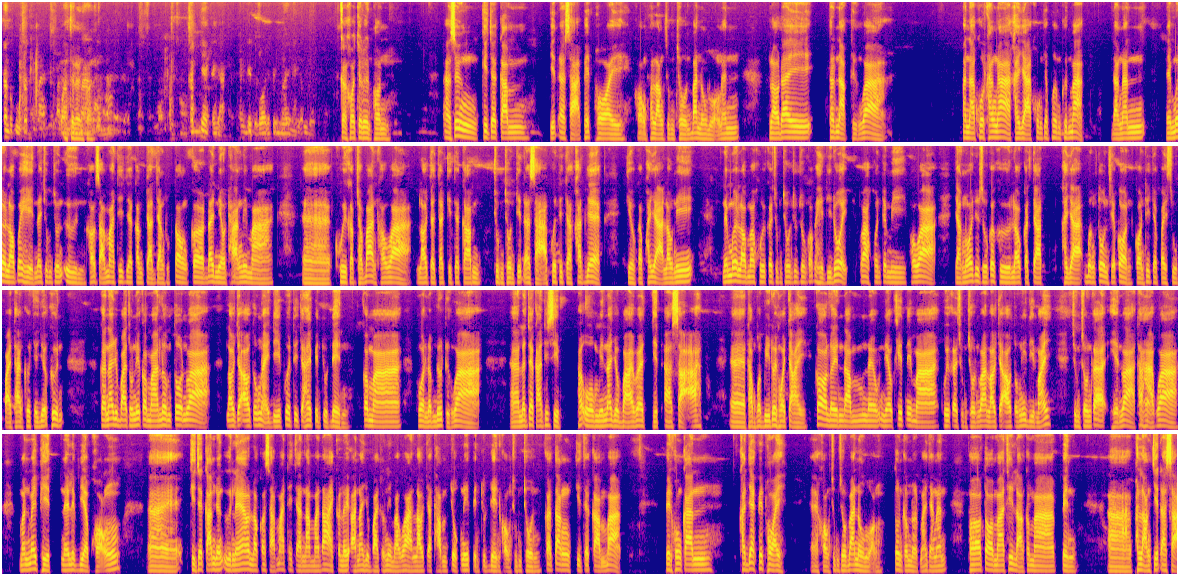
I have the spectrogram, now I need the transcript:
ท่านพระครูครับความเจริญพร คัดแยกขยะเทศบาลจะเป็นมาอย่างไรครับพี่โยมก็ขอเจริญพรอ่าซึ่งกิจกรรมจิตอาสาเพชรพลอยของพลังชุมชนบ้านหนองหลวงนั้น เราได้ตระหนักถึงว่า อนาคตข้างหน้าขยะคงจะเพิ่มขึ้นมาก ดังนั้น ในเมื่อเราไปเห็นในชุมชนอื่น เขาสามารถที่จะกำจัดอย่างถูกต้องก็ได้แนวทางนี้มาคุยกับชาวบ้านเขาว่า เราจะจัดกิจกรรมชุมชนจิตอาสาเพื่อที่จะคัดแยกเกี่ยวกับขยะเหล่านี้ ในเมื่อเรามาคุยกับชุมชนชุมชนก็เห็นดีด้วย ว่าควรจะมี เพราะว่าอย่างน้อยที่สุดก็คือเรากระจัดขยะเบื้องต้นเสียก่อนก่อนที่จะไปสู่ปลายทางคือจะเยอะขึ้น การนโยบายตรงนี้ก็มาเริ่มต้นว่า เราจะเอาตรงไหนดีเพื่อที่จะให้เป็นจุดเด่น ก็มาหวนลำลึกถึงว่ารัชกาลที่ 10 พระองค์มีนโยบายว่าจิตอาสาทำความดีด้วยหัวใจ ก็เลยนำแนวแนวคิดนี้มาคุยกับชุมชนว่าเราจะเอาตรงนี้ดีไหม ชุมชนก็เห็นว่าถ้าหากว่ามันไม่ผิดในระเบียบของ กิจกรรมอย่างอื่นแล้ว เราก็สามารถที่จะนำมาได้ก็เลยเอานโยบายตรงนี้มาว่า เราจะทำจุกนี้เป็นจุดเด่นของชุมชน ก็ตั้งกิจกรรมว่าเป็นโครงการคัดแยกเพชรพลอยเอ่อของชุมชนบ้านหนองหลวง ต้นกำเนิดมาจากนั้นพอต่อมาที่หลังก็มาเป็นอ่าพลังจิตอาสา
